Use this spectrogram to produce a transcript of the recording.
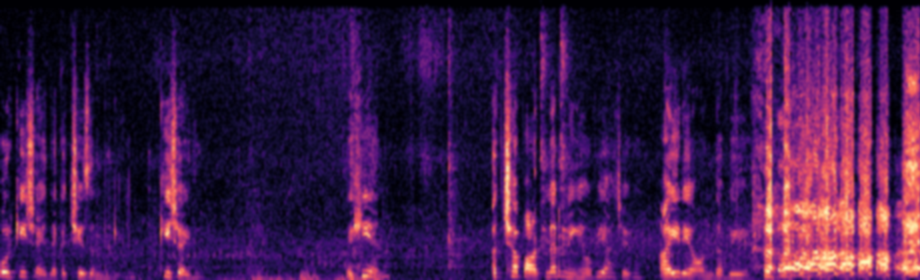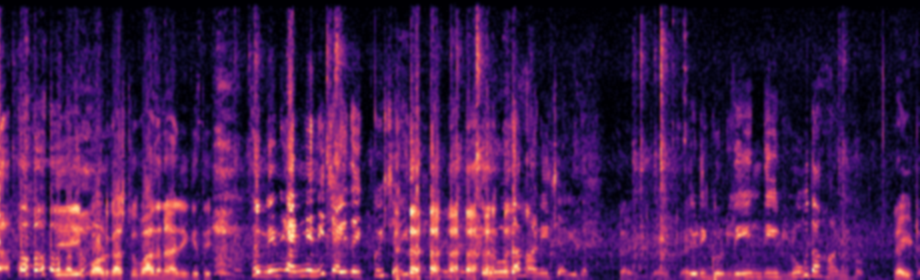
ਹੋਰ ਕੀ ਚਾਹੀਦਾ ਇੱਕ ਅੱਛੀ ਜ਼ਿੰਦਗੀ ਲਈ? ਕੀ ਚਾਹੀਦਾ? ਇਹੀ ਹੈ ਨਾ। ਅੱਛਾ ਪਾਰਟਨਰ ਨਹੀਂ ਹੈ ਵੀ ਆ ਜਾਏਗਾ। ਆ ਹੀ ਰਿਹਾ ਔਨ ਦਾ ਵੇ ਇਹ ਪੋਡਕਾਸਟ ਤੋਂ ਬਾਅਦ ਨਾ ਆ ਜੇ ਕਿਤੇ। ਨਹੀਂ ਨਹੀਂ ਐਨੇ ਨਹੀਂ ਚਾਹੀਦਾ ਇੱਕੋ ਹੀ ਚਾਹੀਦਾ। ਰੂਹ ਦਾ ਹਾਣੀ ਚਾਹੀਦਾ। ਰਾਈਟ ਰਾਈਟ ਜਿਹੜੀ ਗੁਰਲੀਨ ਦੀ ਰੂਹ ਦਾ ਹਾਣੀ ਹੋਵੇ। ਰਾਈਟ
